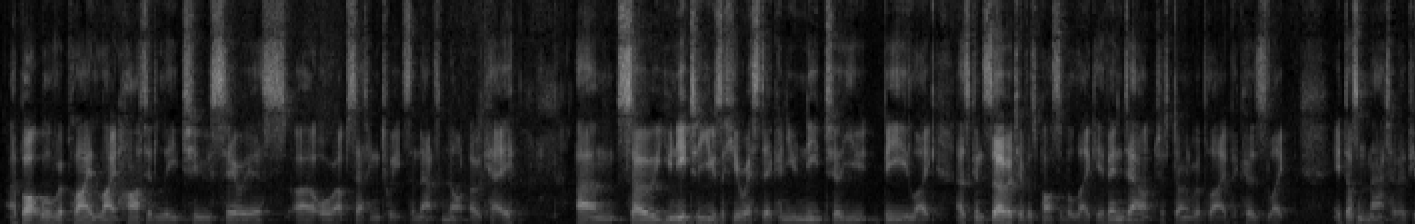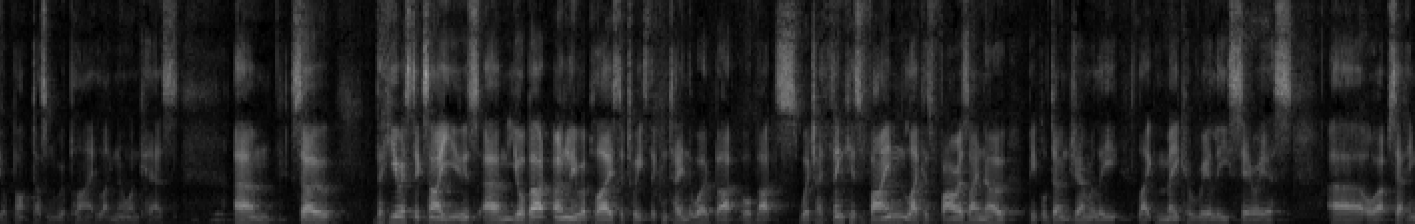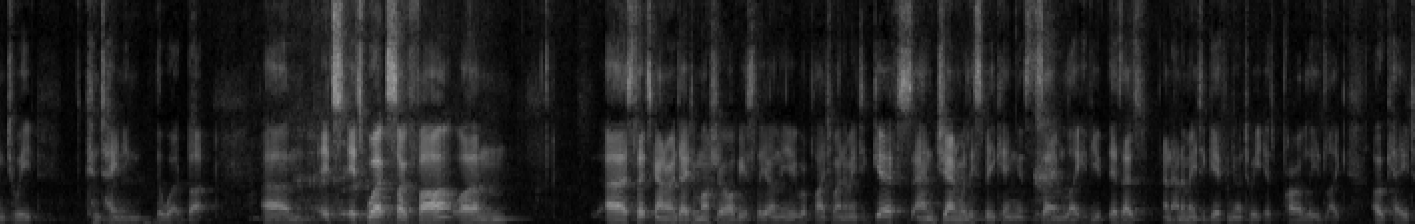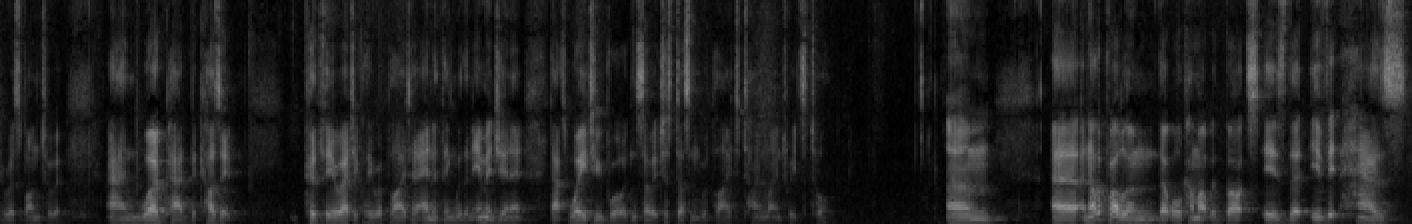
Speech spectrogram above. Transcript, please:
a bot will reply lightheartedly to serious uh, or upsetting tweets, and that's not okay. Um, so you need to use a heuristic, and you need to be like as conservative as possible. Like if in doubt, just don't reply because like it doesn't matter if your bot doesn't reply. Like no one cares. Um, so the heuristics I use, um, your bot only replies to tweets that contain the word but or buts, which I think is fine. Like as far as I know, people don't generally like make a really serious uh, or upsetting tweet containing the word but. Um, it's, it's worked so far. Um, uh, Slit Scanner and data Datamosh obviously only reply to animated GIFs, and generally speaking, it's the same. Like if, you, if there's an animated GIF in your tweet, it's probably like okay to respond to it. And WordPad, because it could theoretically reply to anything with an image in it, that's way too broad, and so it just doesn't reply to timeline tweets at all. Um, uh, another problem that will come up with bots is that if it has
